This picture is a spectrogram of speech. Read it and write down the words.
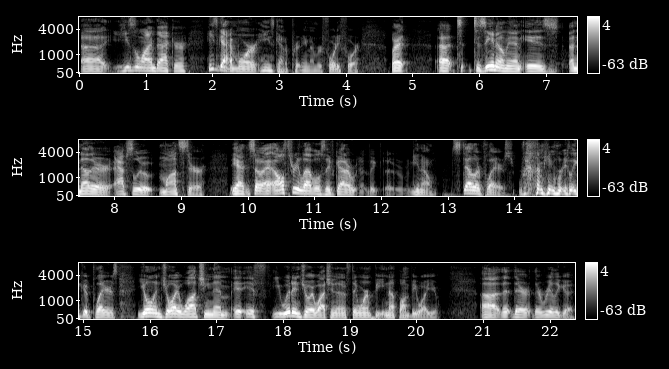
Uh, he's the linebacker. He's got a more. He's got a pretty number, forty four. But uh, T- Tezino, man, is another absolute monster. Yeah. So at all three levels, they've got a, you know, stellar players. I mean, really good players. You'll enjoy watching them if you would enjoy watching them if they weren't beaten up on BYU. Uh, they're they're really good.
